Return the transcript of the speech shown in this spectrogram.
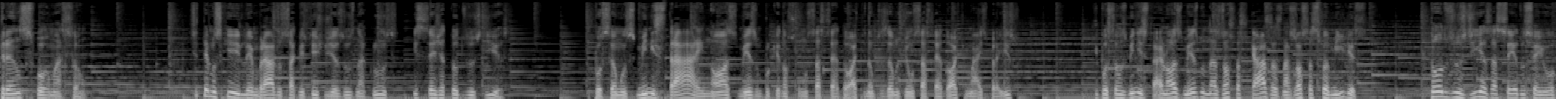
transformação. Se temos que lembrar do sacrifício de Jesus na cruz, que seja todos os dias. Que possamos ministrar em nós mesmo, porque nós somos sacerdote, não precisamos de um sacerdote mais para isso que possamos ministrar nós mesmos nas nossas casas, nas nossas famílias, todos os dias a ceia do Senhor.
